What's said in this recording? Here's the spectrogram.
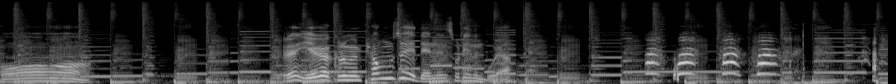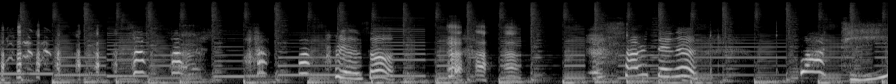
어. 그래? 얘가 그러면 평소에 내는 소리는 뭐야? 하면서 싸울 때는 화띠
